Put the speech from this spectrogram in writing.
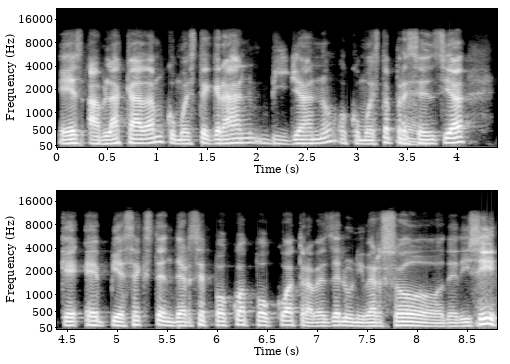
es a Black Adam como este gran villano o como esta presencia que empieza a extenderse poco a poco a través del universo de DC.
